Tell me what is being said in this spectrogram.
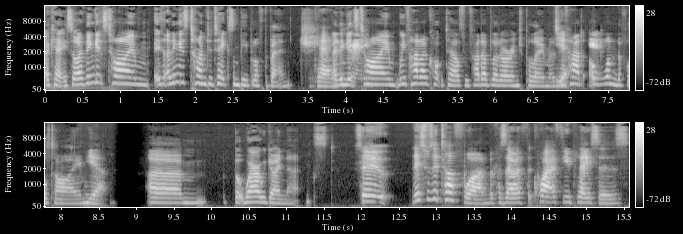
Okay, so I think it's time. it- I think it's time to take some people off the bench. Okay. I think it's time. We've had our cocktails. We've had our blood orange palomas. Yeah, We've had a wonderful time. Yeah. Um, but where are we going next? So this was a tough one because there were th- quite a few places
